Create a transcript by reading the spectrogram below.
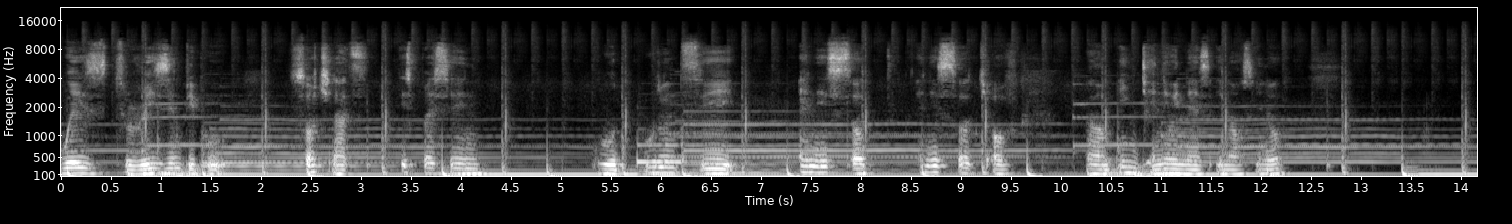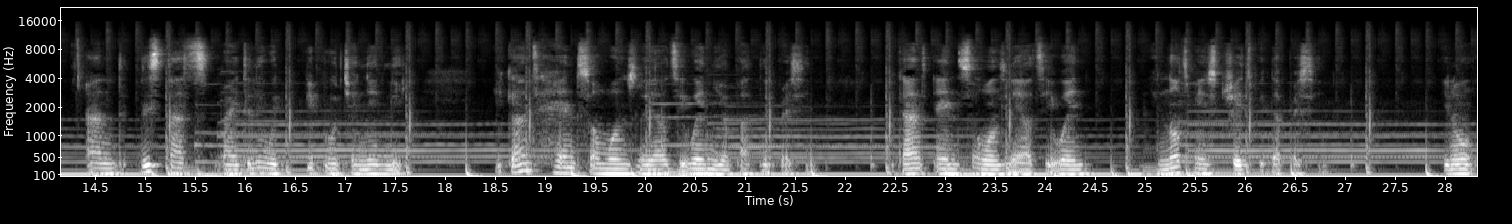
ways to reason people such that this person would wouldn't see any sort any sort of um, ingenuineness in us you know? And this starts by dealing with people genuinely. You can't earn someone's loyalty when you're back the person. You can't earn someone's loyalty when you're not being straight with that person. You know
